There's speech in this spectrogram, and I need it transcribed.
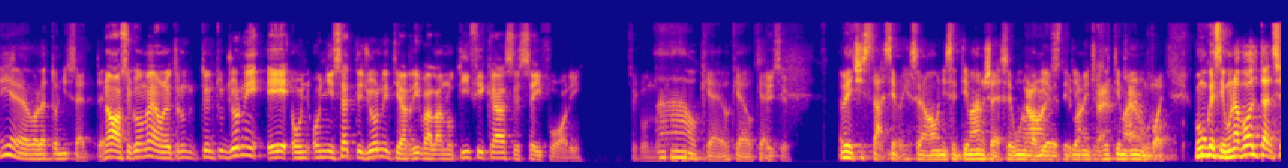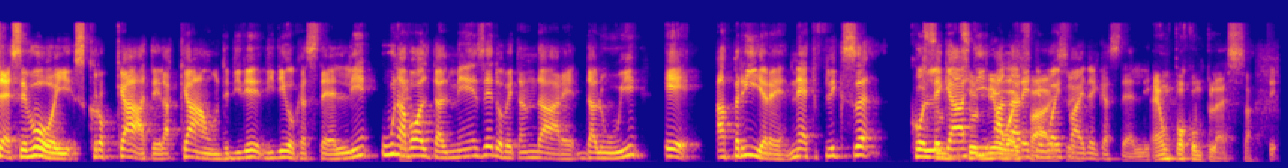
Io avevo letto ogni 7. No, secondo me ogni 31 giorni e ogni, ogni 7 giorni ti arriva la notifica se sei fuori. Secondo ah, me. ok, ok, ok. Sì, sì. Vabbè, ci sta, sì, perché se no ogni settimana, cioè se uno No, va via effettivamente una settimana, settimana cioè, non puoi. Comunque sì, una volta, cioè se voi scroccate l'account di, De- di Diego Castelli, una Sì. volta al mese dovete andare da lui e aprire Netflix collegati Sul- sul alla wifi, rete wifi sì. del Castelli. È un po' complessa. Sì.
